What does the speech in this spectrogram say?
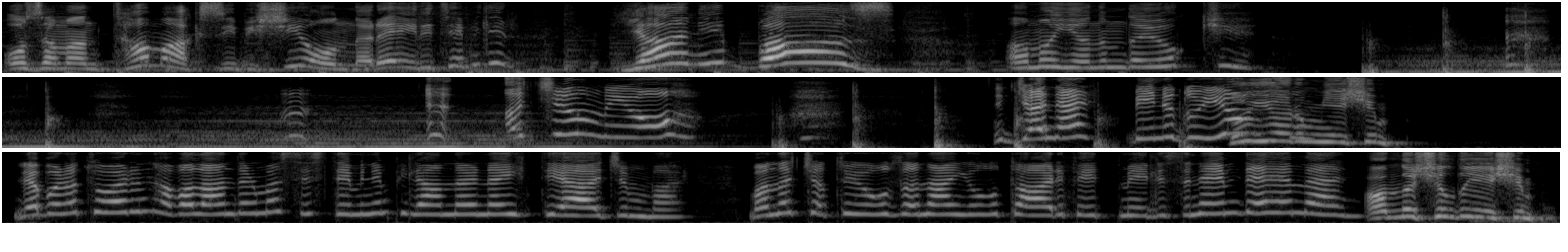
o zaman tam aksi bir şey onları eritebilir. Yani baz. Ama yanımda yok ki. Açılmıyor. Caner, beni duyuyor musun? Duyuyorum Yeşim. Laboratuvarın havalandırma sisteminin planlarına ihtiyacım var. Bana çatıya uzanan yolu tarif etmelisin hem de hemen. Anlaşıldı Yeşim.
